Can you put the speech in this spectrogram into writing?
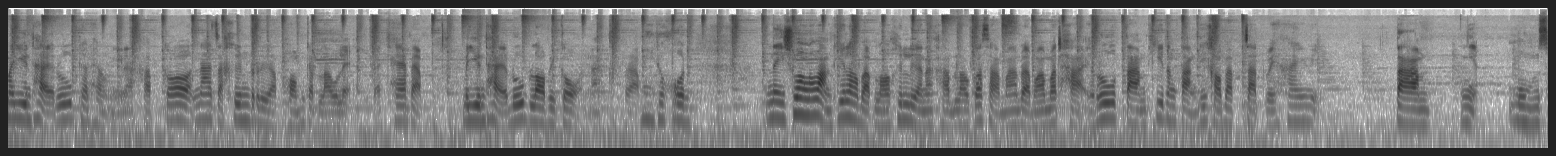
มายืนถ่ายรูปแถวๆนี้นะครับ ก็น่าจะขึ้นเรือพร้อมกับเราแหละ แต่แค่แบบมายืนถ่ายรูปรอไปก่อนนะครับนี่ทุกคนในช่วงระหว่างที่เราแบบรอขึ้นเรือนะครับ เราก็สามารถแบบว่ามาถ่ายรูปตามที่ต่างๆ ที่เขาแบบจัดไว้ให้ตามเนี่ยมุมโซ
